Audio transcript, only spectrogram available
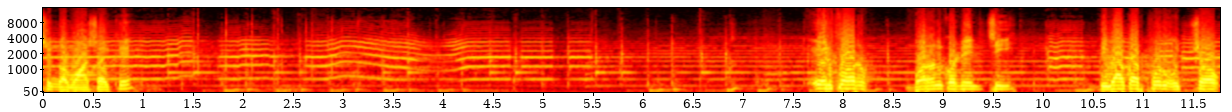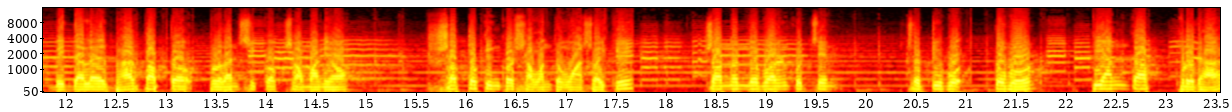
সিংহ মহাশয়কে। এরপর বরণ করে নিচ্ছি দিবাগরপুর উচ্চ বিদ্যালয়ের ভারপ্রাপ্ত প্রধান শিক্ষক সম্মানীয় সত্যকিঙ্কর সামন্ত মহাশয়কে। চন্দন দিয়ে বরণ করছেন ছোট্ট বোন প্রিয়াঙ্কা প্রধান।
